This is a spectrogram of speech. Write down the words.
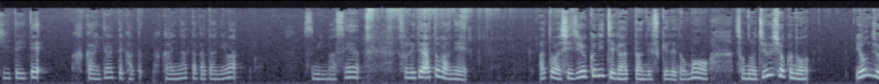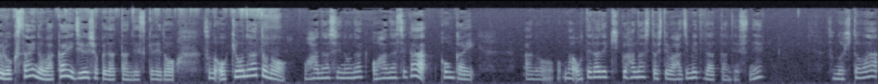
聞いていて不快になって不快になった方にはすみません。それであとはねあとは四十九日があったんですけれどもその住職の46歳の若い住職だったんですけれどそのお経の後のお話のなお話が今回あの、まあ、お寺で聞く話としては初めてだったんですね。その人は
